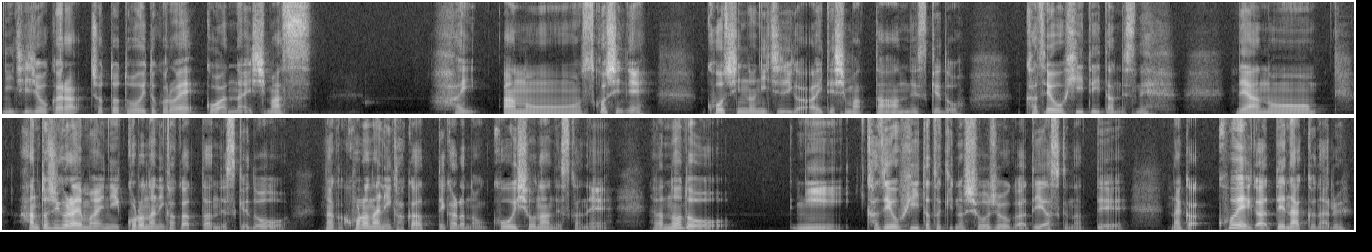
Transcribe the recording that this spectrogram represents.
日常からちょっと遠いところへご案内します。はい。あのー少しね、更新の日時が空いてしまったんですけど、風邪をひいていたんですね。で、あのー半年ぐらい前にコロナにかかったんですけど、なんかコロナにかかってからの後遺症なんですかね。なんか喉に風邪をひいた時の症状が出やすくなって、なんか声が出なくなる。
